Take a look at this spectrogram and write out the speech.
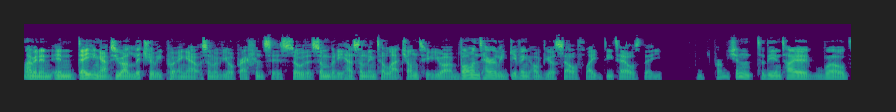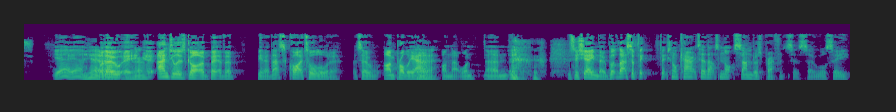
I mean, in, in dating apps, you are literally putting out some of your preferences so that somebody has something to latch onto. You are voluntarily giving of yourself like details that you probably shouldn't to the entire world. Yeah, yeah. Yeah, Although uh-huh. uh, Angela's got a bit of a, you know, that's quite a tall order. So I'm probably out Yeah. on that one. Um, it's a shame though, but that's a fic- fictional character. That's not Sandra's preferences. So we'll see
